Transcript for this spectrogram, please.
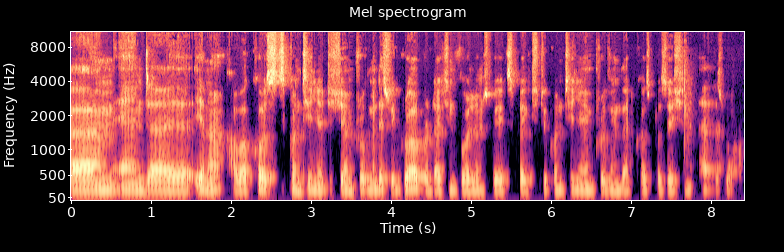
Um, and uh, you know our costs continue to show improvement as we grow our production volumes. We expect to continue improving that cost position as well.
